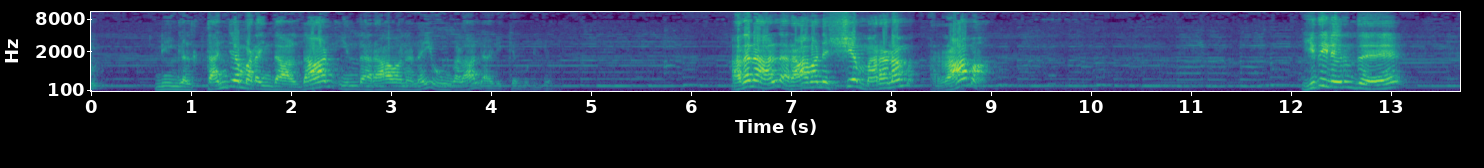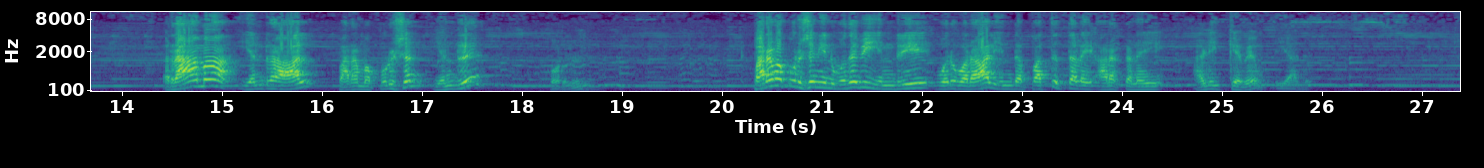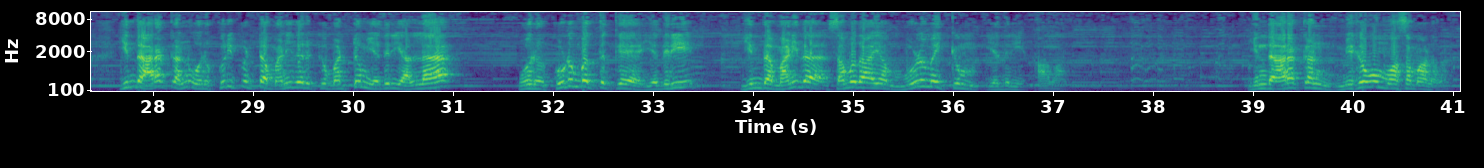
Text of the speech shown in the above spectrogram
நீங்கள் தஞ்சமடைந்தால்தான் இந்த ராவணனை உங்களால் அழிக்க முடியும். அதனால் ராவணஷ்ய மரணம் ராமா. இதிலிருந்து ராமா என்றால் பரமபுருஷன் என்று பொருள். பரமபுருஷனின் உதவியின்றி ஒருவரால் இந்த பத்து தலை அரக்கனை அழிக்கவே முடியாது. இந்த அரக்கன் ஒரு குறிப்பிட்ட மனிதருக்கு மட்டும் எதிரி அல்ல ஒரு குடும்பத்துக்கு எதிரி இந்த மனித சமுதாயம் முழுமைக்கும் எதிரி ஆவான். இந்த அரக்கன் மிகவும் மோசமானவன்.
